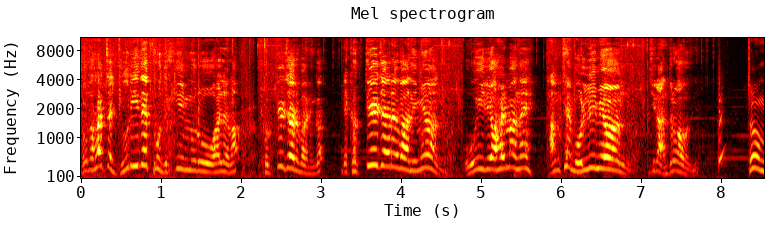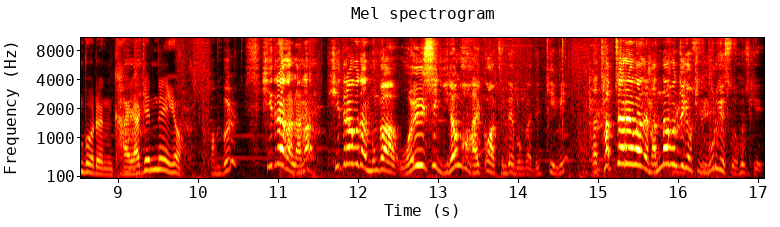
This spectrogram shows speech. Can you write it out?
너도 살짝 유리대포 느낌으로 하려나? 극딜 자르반인가? 근데 극딜 자르반이면 오히려 할만해. 방태 몰리면 딜 안 들어가거든요. 덤불은 가야겠네요. 덤블? 히드라 갈라나? 히드라보다 뭔가 월식 이런 거 갈 것 같은데 뭔가 느낌이? 나 탑자르반을 만나본 적이 없어서 모르겠어 솔직히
